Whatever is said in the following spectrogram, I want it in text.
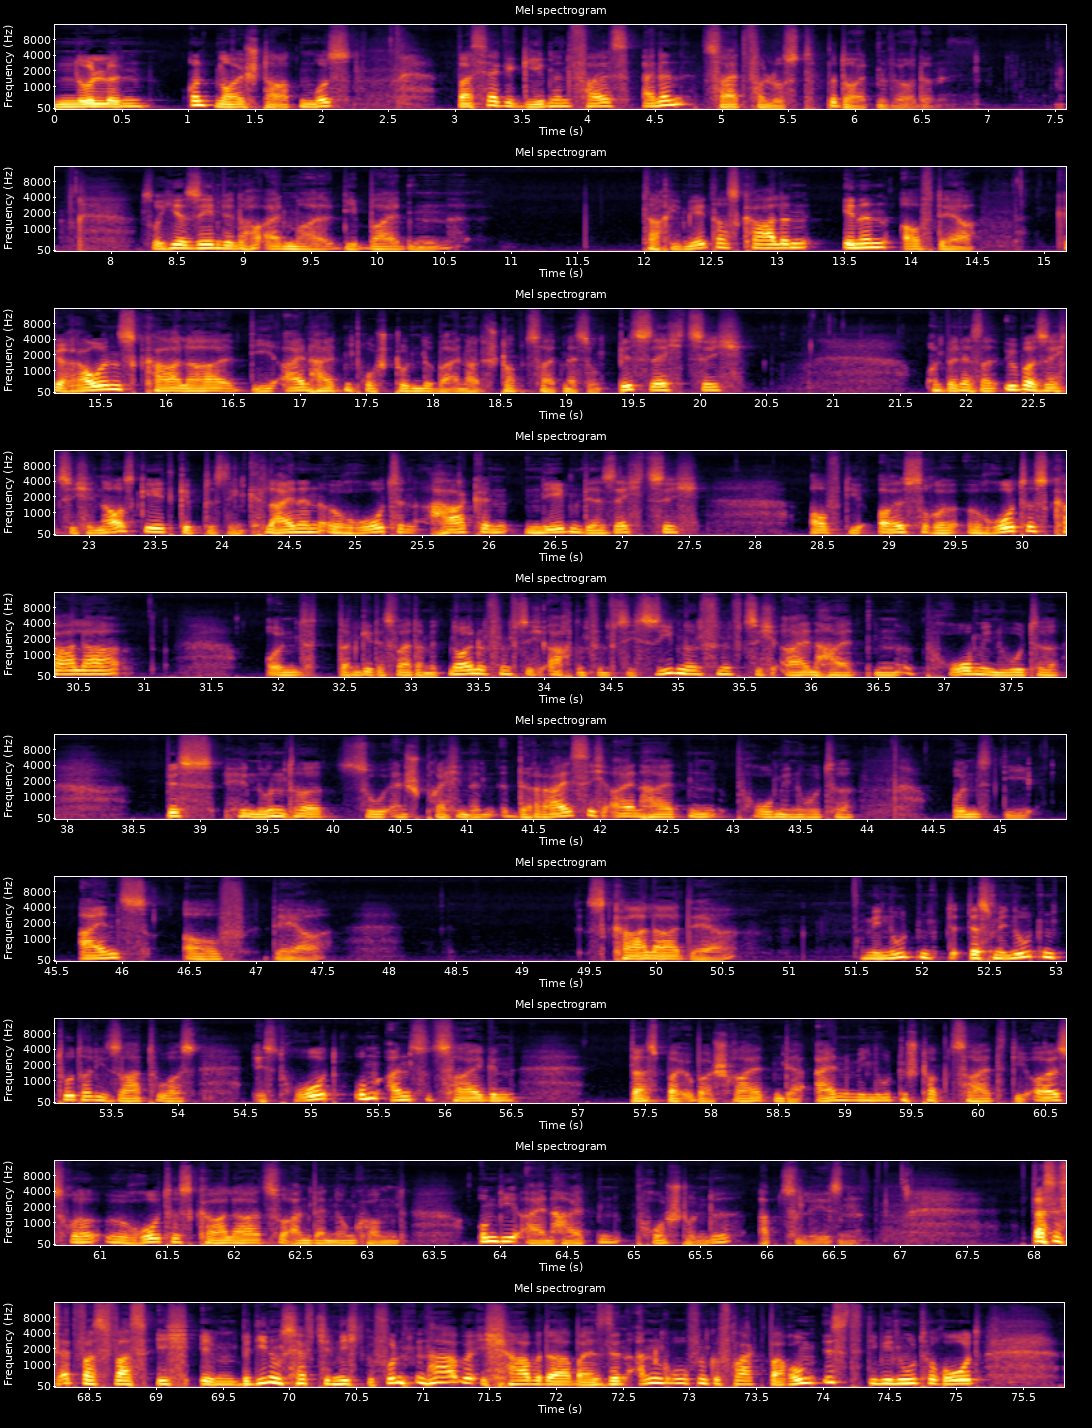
nullen und neu starten muss, was ja gegebenenfalls einen Zeitverlust bedeuten würde. So, hier sehen wir noch einmal die beiden Tachymeterskalen. Innen auf der grauen Skala die Einheiten pro Stunde bei einer Stoppzeitmessung bis 60. Und wenn es dann über 60 hinausgeht, gibt es den kleinen roten Haken neben der 60 auf die äußere rote Skala und dann geht es weiter mit 59, 58, 57 Einheiten pro Minute bis hinunter zu entsprechenden 30 Einheiten pro Minute. Und die 1 auf der Skala der Minuten, des Minutentotalisators ist rot, um anzuzeigen, dass bei Überschreiten der 1-Minuten-Stoppzeit die äußere rote Skala zur Anwendung kommt, um die Einheiten pro Stunde abzulesen. Das ist etwas, was ich im Bedienungsheftchen nicht gefunden habe. Ich habe da bei Sinn angerufen und gefragt, warum ist die Minute rot?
